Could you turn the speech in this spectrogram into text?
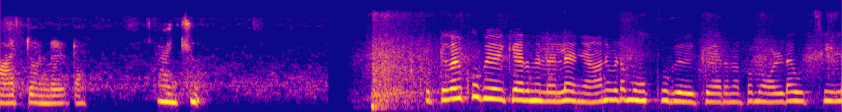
മാറ്റമുണ്ട് കേട്ടോ. താങ്ക് യു കുട്ടികൾക്ക് ഉപയോഗിക്കാറുന്നില്ല അല്ലേ? ഞാനിവിടെ മോൾക്ക് ഉപയോഗിക്കുമായിരുന്നു അപ്പോൾ മോളുടെ ഉച്ചിയിൽ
